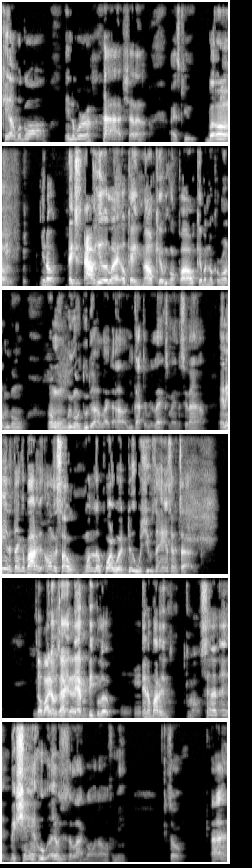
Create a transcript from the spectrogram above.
care what go on in the world. Shout out, Ice Cube. But um, you know, they just out here like, okay, no, I don't care. We gonna pause. I don't care about no corona. We gonna, I'm gonna, we gonna do that. I'm like, oh, you got to relax, man, and sit down. And then the thing about it, I only saw one little part where a dude was using hand sanitizer. Nobody you know was what I'm saying? Dabbing people up. Mhm. Ain't nobody, come on, Santa, eh, Big Shan, who, it was just a lot going on for me. So, I,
